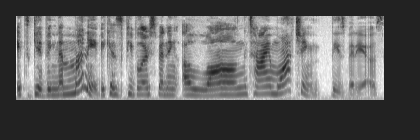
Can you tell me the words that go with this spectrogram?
it's giving them money because people are spending a long time watching these videos.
